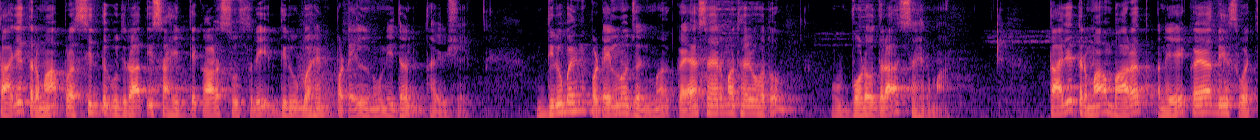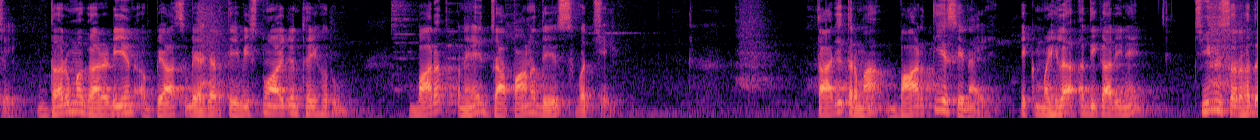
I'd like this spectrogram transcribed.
તાજેતરમાં પ્રસિદ્ધ ગુજરાતી સાહિત્યકાર સુશ્રી ધીરુબહેન પટેલનું નિધન થયું છે. ધીરુબહેન પટેલનો જન્મ કયા શહેરમાં થયો હતો? વડોદરા શહેરમાં. તાજેતરમાં ભારત અને કયા દેશ વચ્ચે ધર્મ ગાર્ડિયન અભ્યાસ બે હજાર ત્રેવીસનું આયોજન થયું હતું? ભારત અને જાપાન દેશ વચ્ચે. તાજેતરમાં ભારતીય સેનાએ એક મહિલા અધિકારીને ચીન સરહદ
